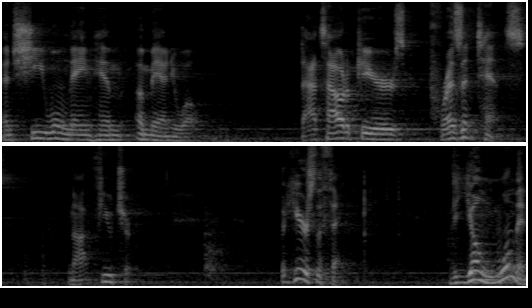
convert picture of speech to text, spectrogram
and she will name him Emmanuel. That's how it appears, present tense, not future. But here's the thing the young woman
